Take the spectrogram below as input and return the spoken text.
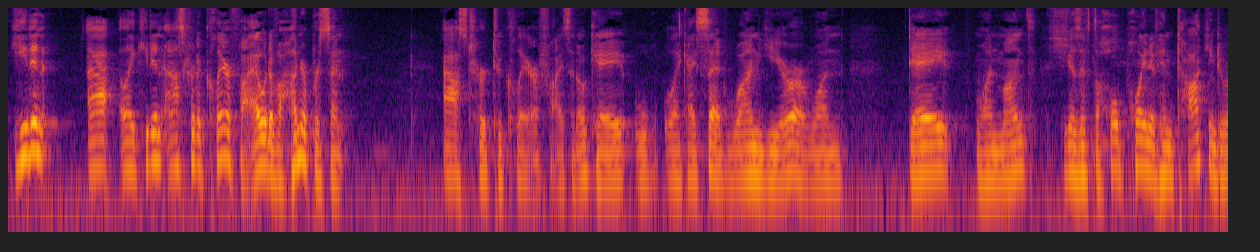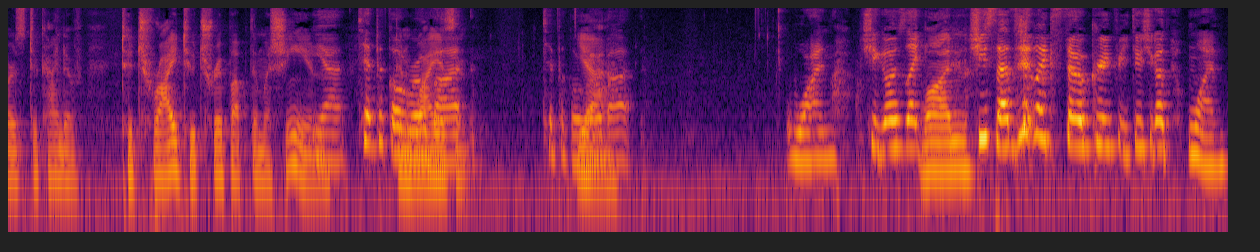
he didn't a like he didn't ask her to clarify i would have 100% asked her to clarify i said okay like i said one year or one day one month because if the whole point of him talking to her is to kind of to try to trip up the machine Yeah, typical robot. Typical Yeah. robot. One. She goes like one She says it like so creepy too. She goes one,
